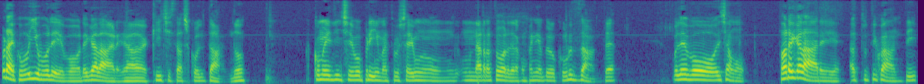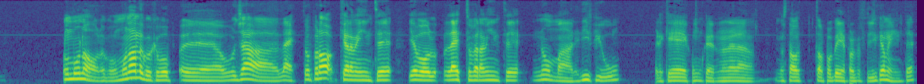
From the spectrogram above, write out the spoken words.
Però ecco, io volevo regalare a chi ci sta ascoltando, come dicevo prima, tu sei un, un narratore della compagnia Bellocurzante, volevo, diciamo, far regalare a tutti quanti un monologo, un monologo che avevo, eh, avevo già letto, però chiaramente io avevo letto veramente non male, di più, perché comunque non, era, non stavo troppo bene proprio fisicamente,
